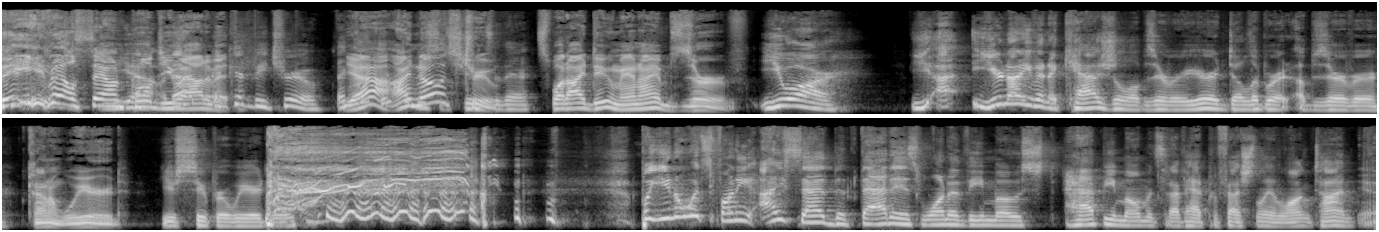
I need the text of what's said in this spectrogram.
the email sound Yeah, pulled you that- out of that it. could be true. That yeah, could I know it's true. There. It's what I do, man. I observe. You are. You, I- you're not even a casual observer. You're a deliberate observer. Kind of weird. You're super weird, dude. but you know what's funny? I said that that is one of the most happy moments that I've had professionally in a long time. Yeah.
